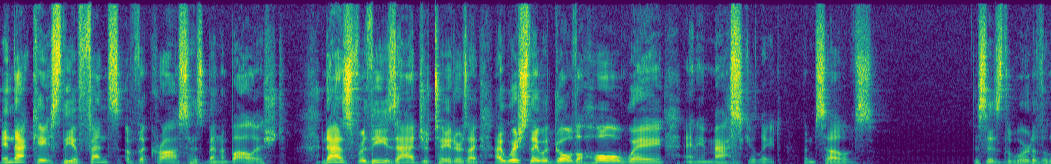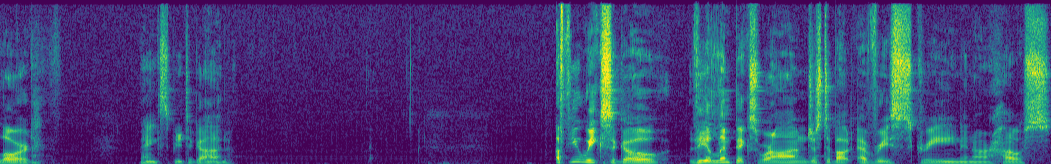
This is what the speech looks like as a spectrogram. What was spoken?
In that case, the offense of the cross has been abolished. And as for these agitators, I, I wish they would go the whole way and emasculate themselves. This is the word of the Lord. Thanks be to God. A few weeks ago, the Olympics were on just about every screen in our house.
